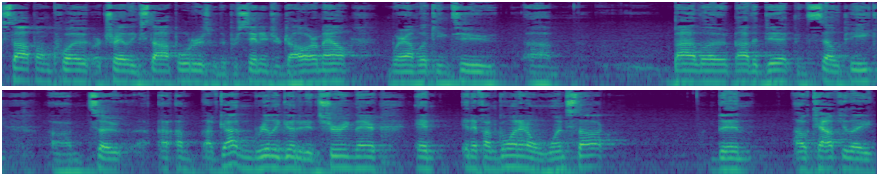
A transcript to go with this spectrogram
stop on quote or trailing stop orders with a percentage or dollar amount where I'm looking to um, buy low, buy the dip, and sell the peak. Um, so I, have gotten really good at insuring there. And, and if I'm going in on one stock, then I'll calculate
